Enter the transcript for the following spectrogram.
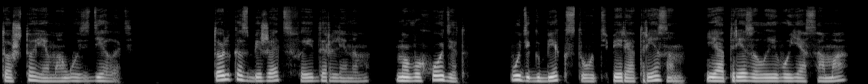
то что я могу сделать? Только сбежать с Фейдерлином. Но выходит, путь к бегству теперь отрезан, и отрезала его я сама.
